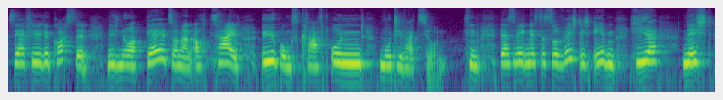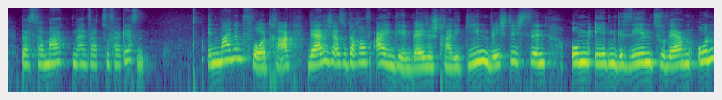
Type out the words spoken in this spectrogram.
sehr viel gekostet. Nicht nur Geld, sondern auch Zeit, Übungskraft und Motivation. Deswegen ist es so wichtig, eben hier nicht das Vermarkten einfach zu vergessen. In meinem Vortrag werde ich also darauf eingehen, welche Strategien wichtig sind, um eben gesehen zu werden und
